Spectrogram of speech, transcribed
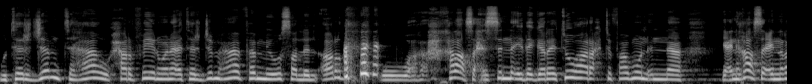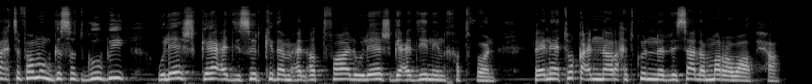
وترجمتها وحرفيا وأنا أترجمها فمي وصل للأرض وخلاص أحس إن إذا قريتوها راح تفهمون انه يعني خلاص يعني راح تفهمون قصة جوبي وليش قاعد يصير كذا مع الأطفال وليش قاعدين ينخطفون. فأنا أتوقع إنها راح تكون الرسالة مرة واضحة.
